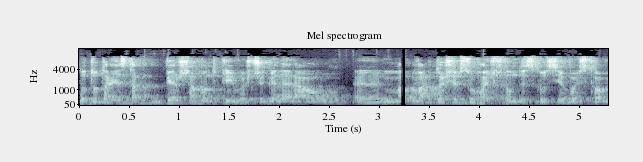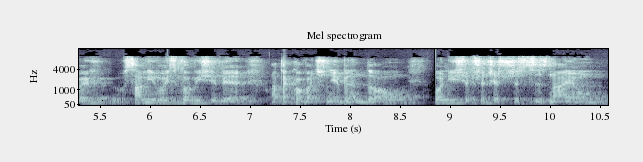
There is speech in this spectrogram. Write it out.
no tutaj jest ta pierwsza wątpliwość, czy generał. E, ma... Warto się wsłuchać w tą dyskusję wojskowych. Sami wojskowi siebie atakować nie będą, bo oni się przecież wszyscy znają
